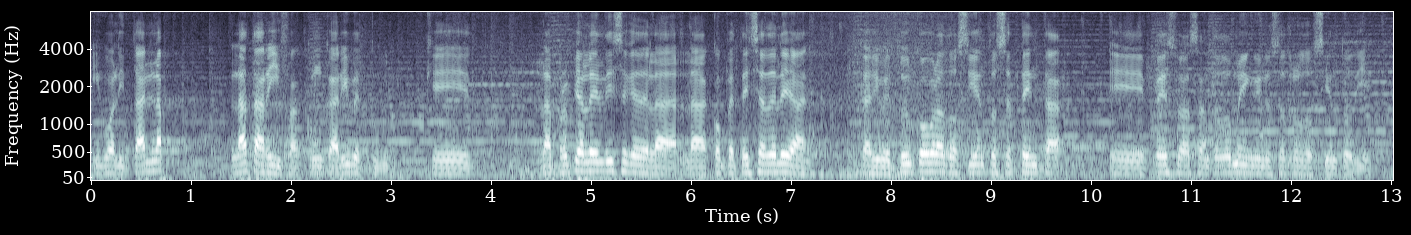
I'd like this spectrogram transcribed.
igualitar la, la, tarifa con Caribe Tour, que la propia ley dice que de la, la competencia de Leal, Caribe Tour cobra 270 pesos a Santo Domingo y nosotros 210.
